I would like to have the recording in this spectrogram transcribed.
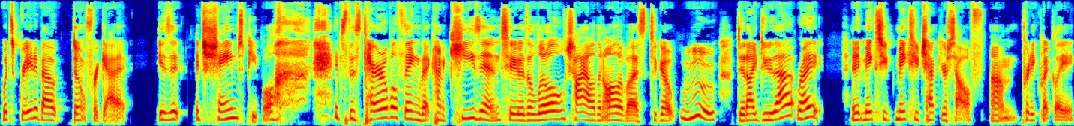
What's great about don't forget is it it shames people. it's this terrible thing that kind of keys into the little child in all of us to go, Ooh, did I do that? Right. And it makes you makes you check yourself um, pretty quickly.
